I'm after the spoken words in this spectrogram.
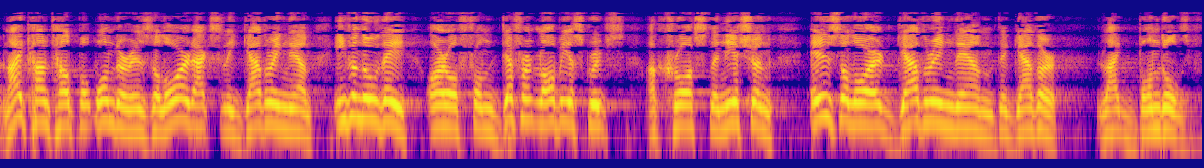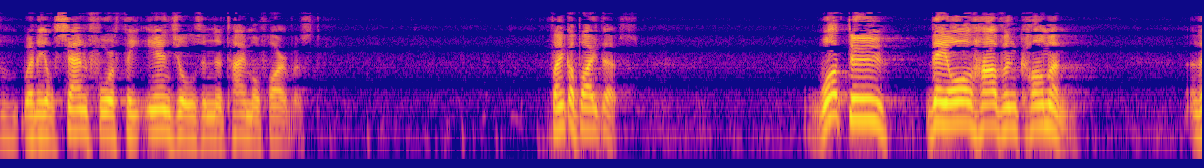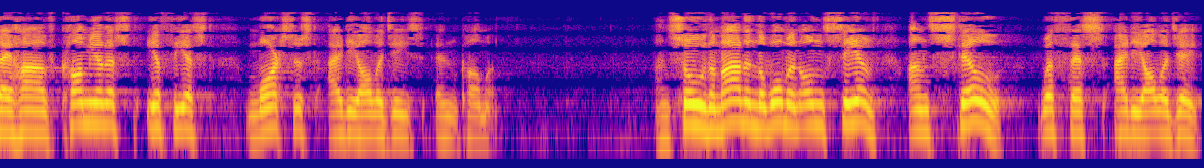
and I can't help but wonder, is the Lord actually gathering them, even though they are from different lobbyist groups across the nation, is the Lord gathering them together like bundles when He'll send forth the angels in the time of harvest? Think about this. What do they all have in common? They have communist, atheist, Marxist ideologies in common. And so the man and the woman unsaved and still with this ideology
